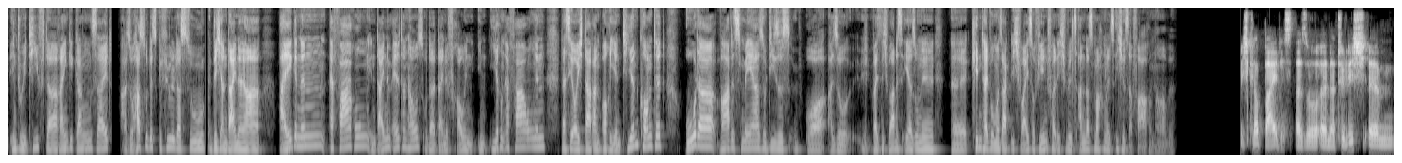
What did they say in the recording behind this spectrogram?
äh, intuitiv da reingegangen seid, also hast du das Gefühl, dass du dich an deiner eigenen Erfahrungen in deinem Elternhaus oder deine Frau in, in ihren Erfahrungen, dass ihr euch daran orientieren konntet? Oder war das mehr so dieses, oh, also ich weiß nicht, war das eher so eine äh, Kindheit, wo man sagt, ich weiß auf jeden Fall, ich will es anders machen, als ich es erfahren habe? Ich glaube beides. Also äh, natürlich ähm,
